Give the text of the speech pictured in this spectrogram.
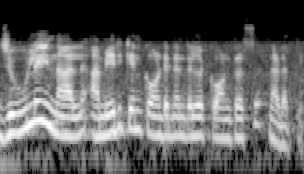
ജൂലൈ നാലിന് അമേരിക്കൻ കോണ്ടിനെന്റൽ കോൺഗ്രസ് നടത്തി.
